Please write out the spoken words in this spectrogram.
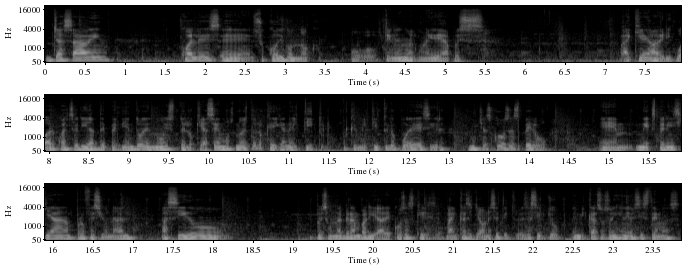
ya saben cuál es eh, su código NOC o, tienen alguna idea, pues hay que averiguar cuál sería dependiendo de, no es de lo que hacemos, no es de lo que diga en el título, porque mi título puede decir muchas cosas, pero em, mi experiencia profesional ha sido pues una gran variedad de cosas que va encasillado en ese título. Es decir, yo en mi caso soy ingeniero de sistemas,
